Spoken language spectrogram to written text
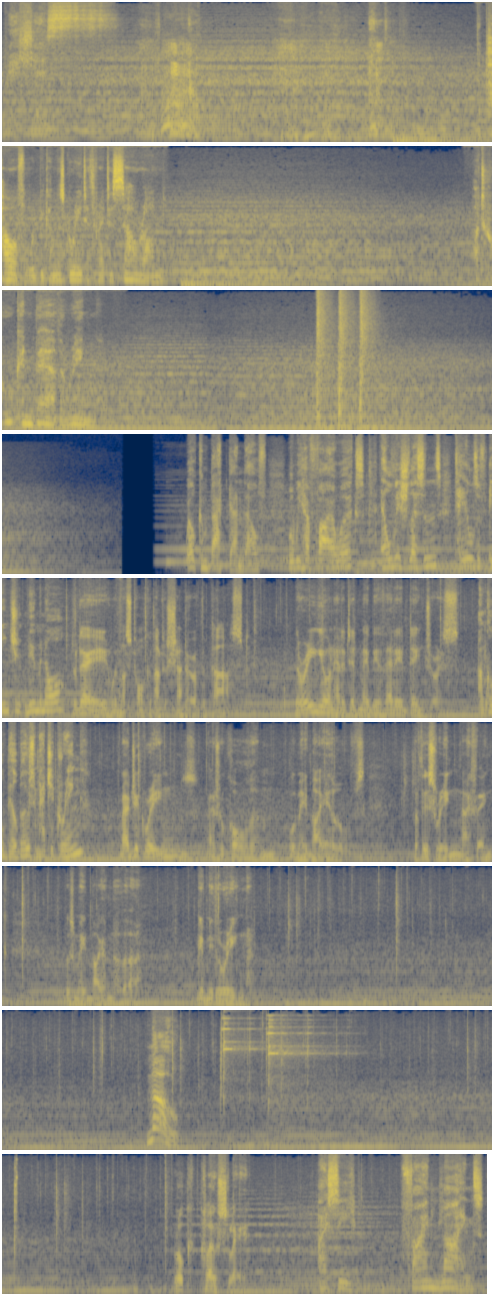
Precious. The powerful would become as great a threat as Sauron. But who can bear the ring? Welcome back, Gandalf. Will we have fireworks, elvish lessons, tales of ancient Numenor? Today, we must talk about a shadow of the past. The ring you inherited may be very dangerous. Uncle Bilbo's magic ring? Magic rings, as you call them, were made by elves. But this ring, I think, was made by another. Give me the ring. No! Look closely. I see fine lines.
